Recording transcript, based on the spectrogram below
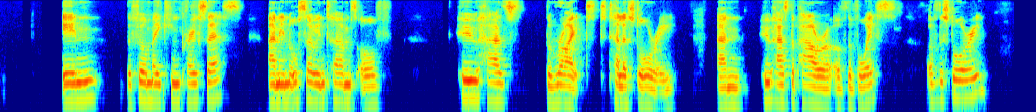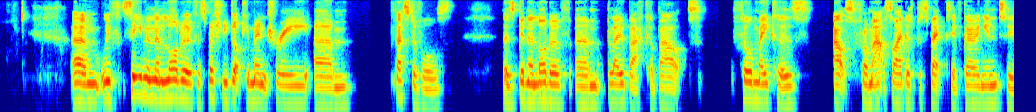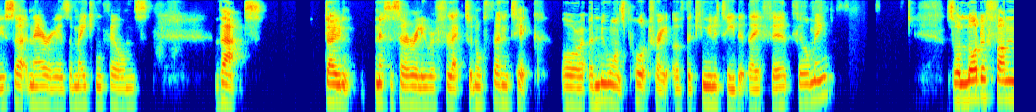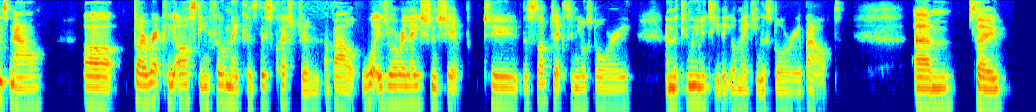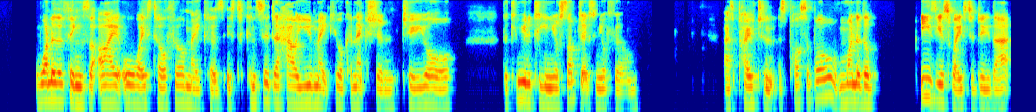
in the filmmaking process, and in also in terms of who has the right to tell a story and who has the power of the voice of the story. Um, we've seen in a lot of, especially documentary um, festivals, there's been a lot of um, blowback about filmmakers out, from outsiders' perspective going into certain areas and making films that don't necessarily reflect an authentic or a nuanced portrait of the community that they're fi- filming. So a lot of funds now are directly asking filmmakers this question about what is your relationship to the subjects in your story and the community that you're making a story about. Um, so, one of the things that I always tell filmmakers is to consider how you make your connection to your the community and your subjects in your film as potent as possible. And one of the easiest ways to do that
